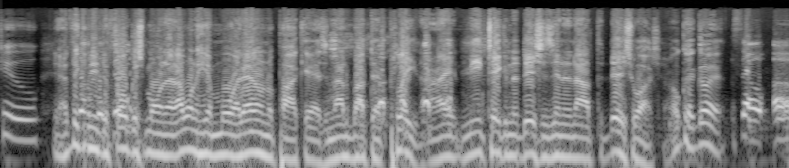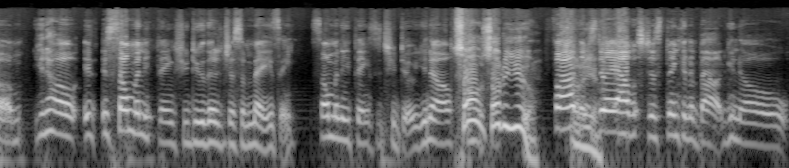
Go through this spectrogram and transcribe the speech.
to. Mm-hmm. Yeah, I think so we need to focus more on that. I want to hear more of that on the podcast and not about that plate. All right, me taking the dishes in and out the dishwasher. Okay, go ahead. So, um, you know, it, it's so many things you do that are just amazing. So many things that you do. You know, So, so do you. Father's you. Day, I was just thinking about, you know,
